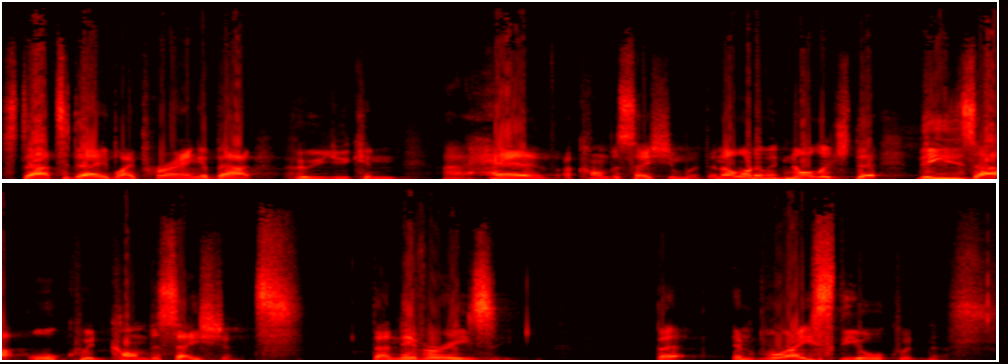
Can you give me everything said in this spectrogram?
Start today by praying about who you can uh, have a conversation with. And I want to acknowledge that these are awkward conversations, they're never easy. But embrace the awkwardness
